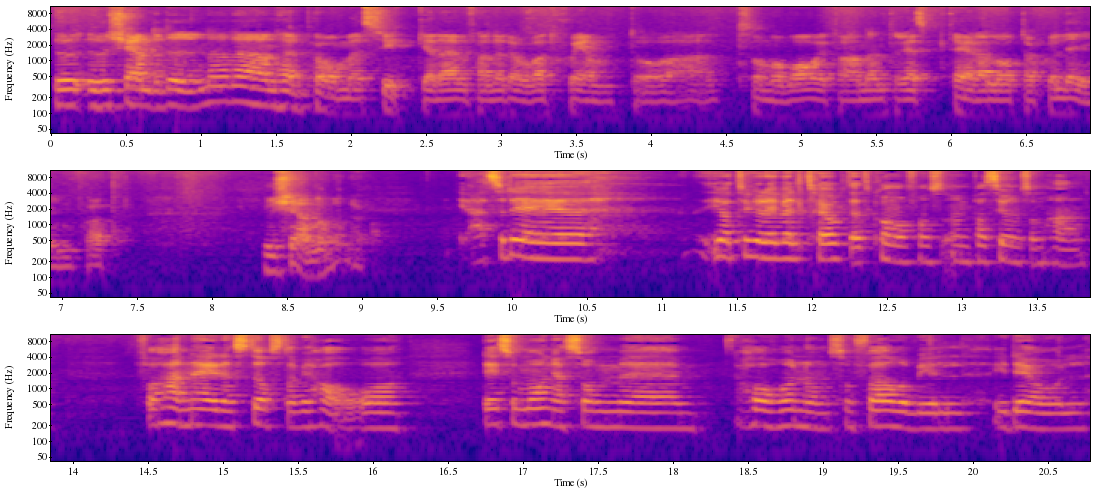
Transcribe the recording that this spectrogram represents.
Hur, hur kände du när han höll på med cykeln även om det då var ett skämt och allt som har varit och han inte respekterar Lotta Schelin för att... Hur känner man då? Alltså det jag tycker det är väldigt tråkigt att det kommer från en person som han. För han är den största vi har och det är så många som eh, har honom som förebild, idol.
